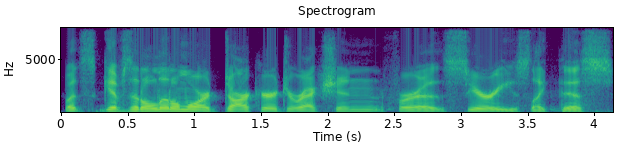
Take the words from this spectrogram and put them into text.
but gives it a little more darker direction for a series like this.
